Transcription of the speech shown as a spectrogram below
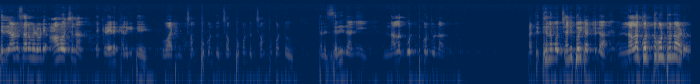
శరీరానుసారమైనటువంటి ఆలోచన ఎక్కడైనా కలిగితే వాటిని చంపుకుంటూ చంపుకుంటూ చంపుకుంటూ తన శరీరాన్ని నలగొట్టుకుంటున్నాడు. ప్రతి దినము చనిపోయేటట్లుగా నలగొట్టుకుంటున్నాడు.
